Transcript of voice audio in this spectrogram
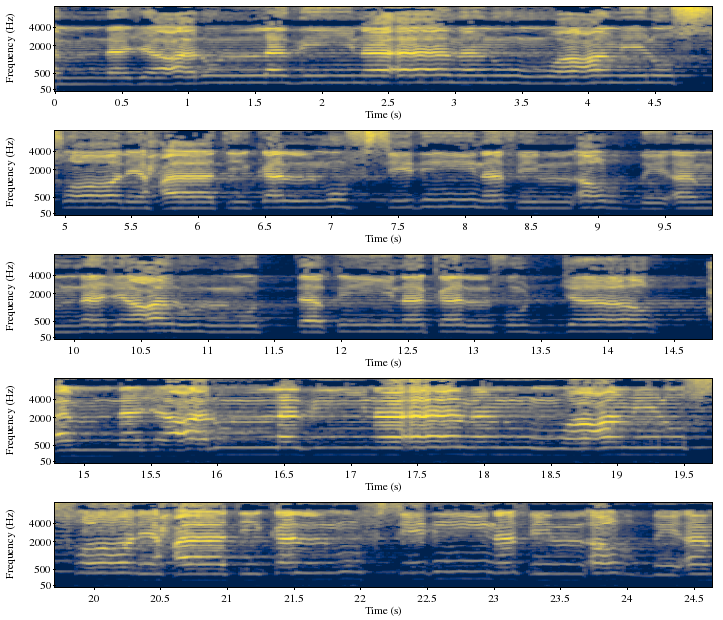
أم نجعل الذين آمنوا وعملوا الصالحات كالمفسدين في الأرض أم نجعل المتقين كالفجار أم نجعل الذين آمنوا وعملوا الصالحات كالمفسدين في الأرض أم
